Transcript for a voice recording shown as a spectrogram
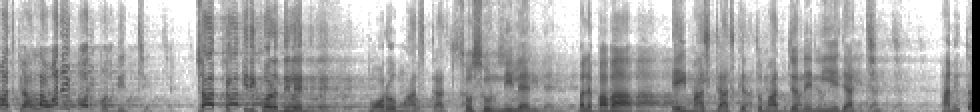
মাছ কি আল্লাহ অনেক বরকত দিচ্ছে? সব বিক্রি করে দিলেন। বড় মাছটা শ্বশুর নিলেন। বলে, বাবা, এই মাছটা আজকে তোমার জন্য নিয়ে যাচ্ছি। আমি তো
